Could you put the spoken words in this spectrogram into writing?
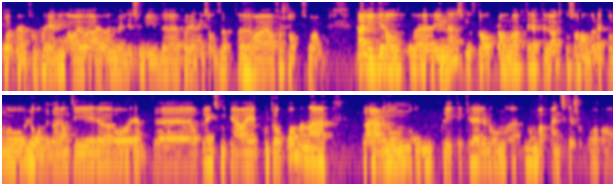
KFM som forening er jo, er jo en veldig solid eh, forening sånn sett, mm. hva jeg har forstått. Så der ligger alt eh, inne som det skal, planlagt, tilrettelagt. Og så handler dette om noen lånegarantier eh, og renteopplegg som ikke jeg har helt kontroll på. Men eh, der er det noen, noen politikere eller noen, eh, noen maktmennesker som må,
